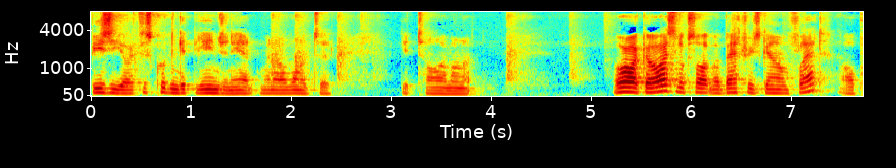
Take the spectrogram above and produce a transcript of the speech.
busy. I just couldn't get the engine out when I wanted to get time on it. All right, guys. Looks like my battery's going flat. I'll put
